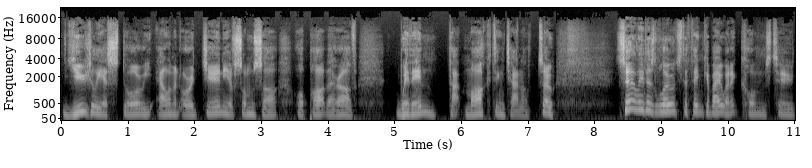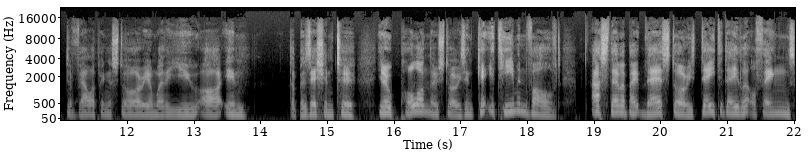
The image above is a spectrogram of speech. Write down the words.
usually a story element or a journey of some sort or part thereof within that marketing channel. So, certainly there's loads to think about when it comes to developing a story and whether you are in the position to, you know, pull on those stories and get your team involved. Ask them about their stories, day to day little things,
